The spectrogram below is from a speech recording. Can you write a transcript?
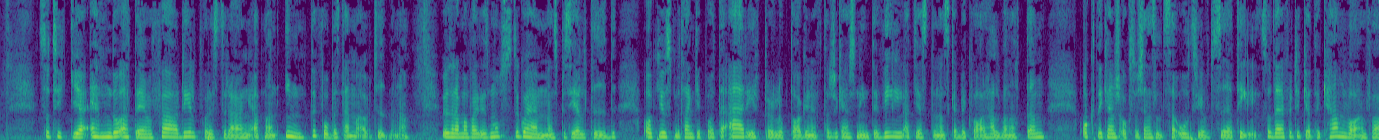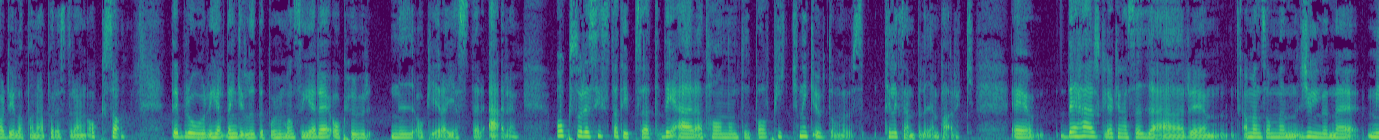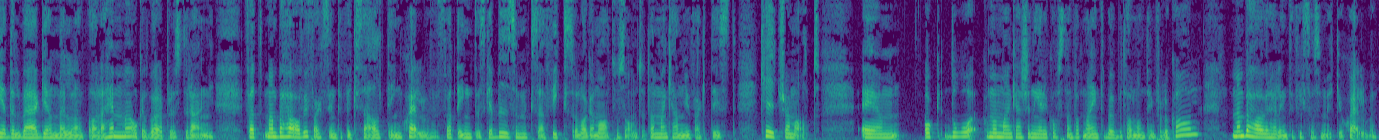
så tycker jag ändå att det är en fördel på restaurang att man inte får bestämma över tiderna. Utan att man faktiskt måste gå hem en speciell tid. Och just med tanke på att det är ert bröllop dagen efter så kanske ni inte vill att gästerna ska bli kvar halva natten. Och det kanske också känns lite så otrevligt att säga till. Så därför tycker jag att det kan vara en fördel att man är på restaurang också. Det beror helt enkelt lite på hur man ser det och hur ni och era gäster är. Och så det sista tipset det är att ha någon typ av picknick utomhus till exempel i en park. Eh, det här skulle jag kunna säga är eh, ja, men som en gyllene medelvägen mellan att vara hemma och att vara på restaurang. För att man behöver ju faktiskt inte fixa allting själv för att det inte ska bli så mycket så fix och laga mat och sånt utan man kan ju faktiskt catera mat. Eh, och då kommer man kanske ner i kostnad för att man inte behöver betala någonting för lokal. Man behöver heller inte fixa så mycket själv.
